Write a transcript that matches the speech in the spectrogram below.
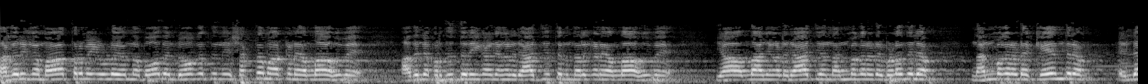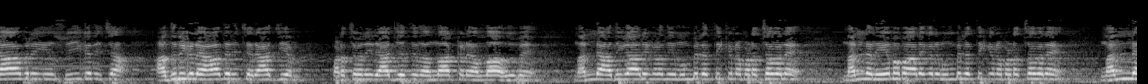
തകരുക മാത്രമേ ഉള്ളൂ എന്ന ബോധം ലോകത്ത് നീ ശക്തമാക്കണേ അള്ളാഹുവെ അതിന്റെ പ്രതിധ്വനികൾ ഞങ്ങൾ രാജ്യത്തിന് നൽകണേ അള്ളാഹുവെ യാ അള്ളാഹ് ഞങ്ങളുടെ രാജ്യം നന്മകളുടെ വിളനിലം നന്മകളുടെ കേന്ദ്രം എല്ലാവരെയും സ്വീകരിച്ച അതിരുകളെ ആദരിച്ച രാജ്യം പടച്ചവനെ രാജ്യത്തെ നന്നാക്കണേ അള്ളാഹുവെ. നല്ല അധികാരികളെ നീ മുമ്പിലെത്തിക്കണ പടച്ചവനെ. നല്ല നിയമപാലകരെ മുമ്പിലെത്തിക്കണ പടച്ചവനെ. നല്ല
